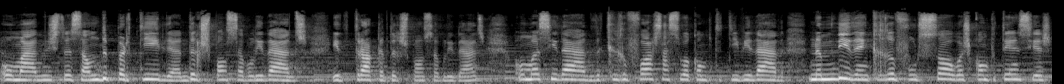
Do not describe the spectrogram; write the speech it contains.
uma administração de partilha de responsabilidades e de troca de responsabilidades, uma cidade que reforça a sua competitividade na medida em que reforçou as competências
